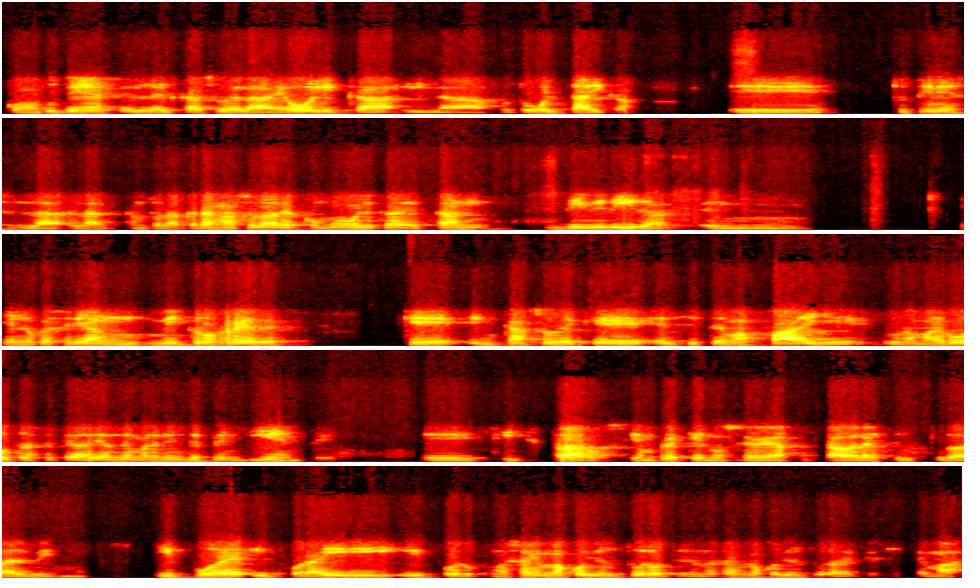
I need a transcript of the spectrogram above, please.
cuando tú tienes el, el caso de la eólica y la fotovoltaica, eh, tú tienes la, tanto las granjas solares como eólicas están divididas en, en lo que serían microredes, que en caso de que el sistema falle de una manera u otra, se quedarían de manera independiente, eh, claro, siempre que no se vea afectada la estructura del mismo, y por, y por ahí, y por con esa misma coyuntura, utilizando esa misma coyuntura de que el sistema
